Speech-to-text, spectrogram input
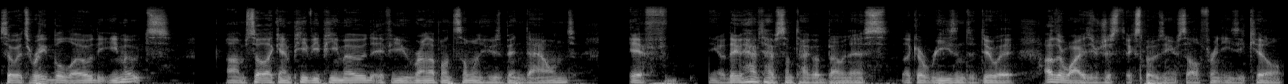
So it's right below the emotes. Um, so like in PvP mode, if you run up on someone who's been downed, if you know they have to have some type of bonus like a reason to do it. Otherwise you're just exposing yourself for an easy kill.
